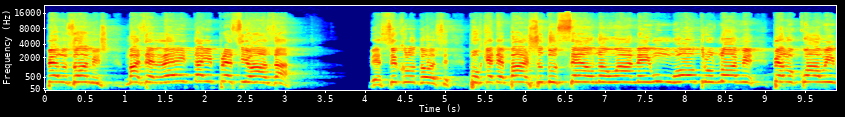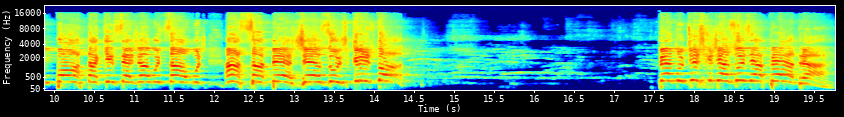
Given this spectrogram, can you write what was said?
pelos homens, mas eleita e preciosa. Versículo 12: Porque debaixo do céu não há nenhum outro nome pelo qual importa que sejamos salvos, a saber, Jesus Cristo. Pedro diz que Jesus é a pedra.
